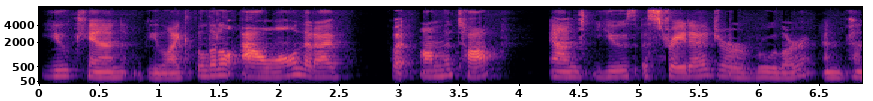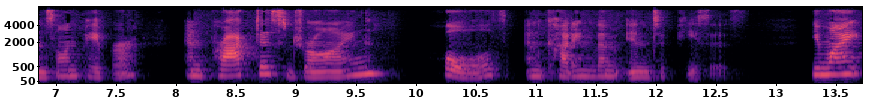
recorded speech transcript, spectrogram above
You can be like the little owl that I've put on the top and use a straight edge or a ruler and pencil and paper and practice drawing wholes and cutting them into pieces. You might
